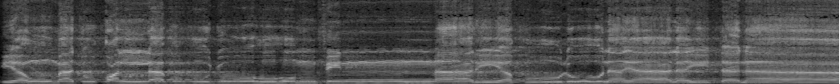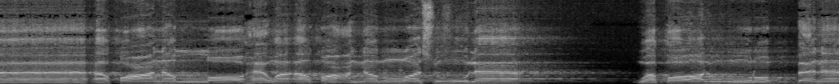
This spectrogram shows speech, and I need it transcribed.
يوم تقلب وجوههم في النار يقولون يا ليتنا أطعنا الله وأطعنا الرسولا وقالوا ربنا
